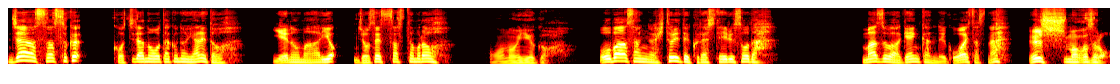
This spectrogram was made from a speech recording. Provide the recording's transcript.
じゃあ早速こちらのお宅の屋根と家の周りを除雪させてもらおう。この家か。おばあさんが一人で暮らしているそうだ。まずは玄関でご挨拶な。よし任せろ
